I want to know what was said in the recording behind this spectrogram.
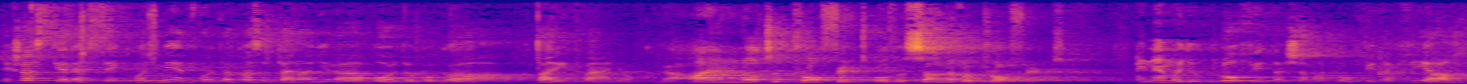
És azt kérdezték, hogy miért voltak azután annyira boldogok a, a tanítványok. Now, I am not a prophet or the son of a prophet. Én nem vagyok proféta, sem a proféta fia,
